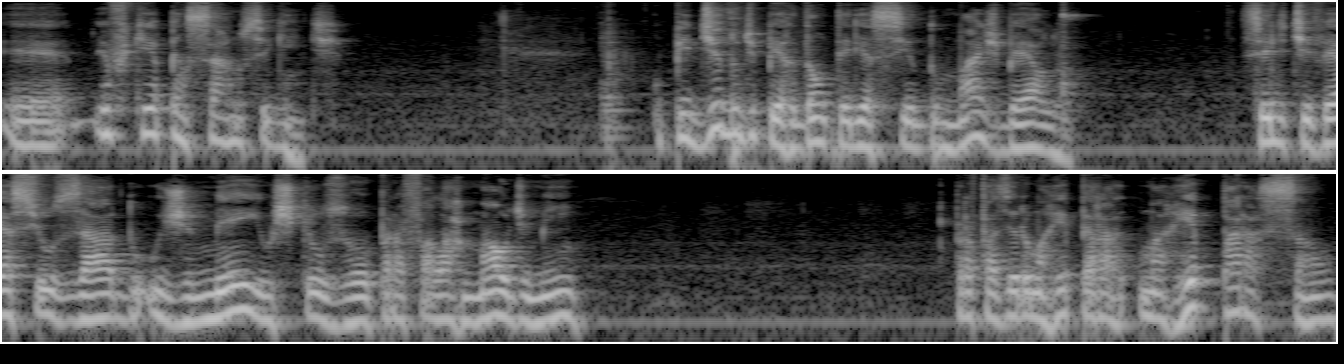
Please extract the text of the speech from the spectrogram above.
É, eu fiquei a pensar no seguinte: pedido de perdão teria sido mais belo se ele tivesse usado os meios que usou para falar mal de mim, para fazer uma, repara uma reparação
